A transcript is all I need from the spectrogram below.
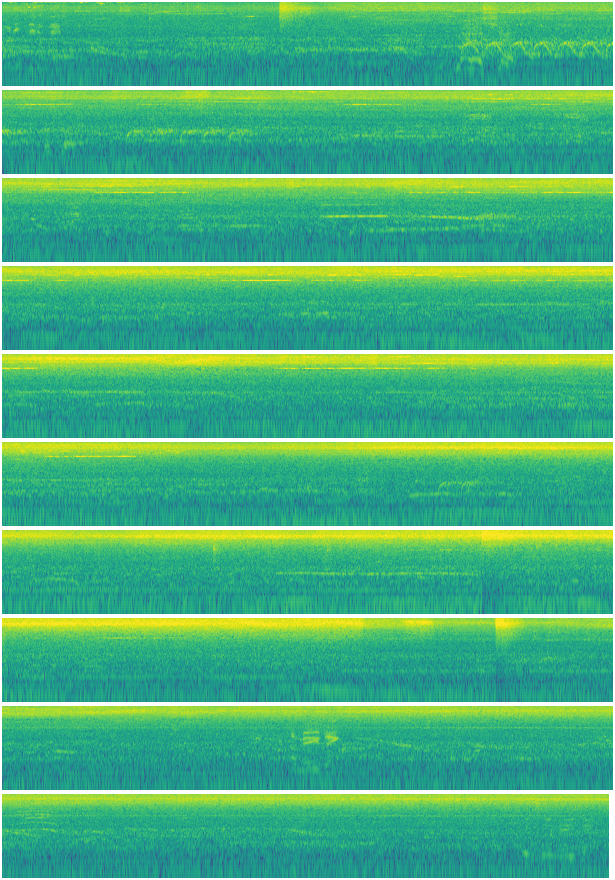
Twenty feet away from the cops. Look at this shit. First amazing. This is amazing.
